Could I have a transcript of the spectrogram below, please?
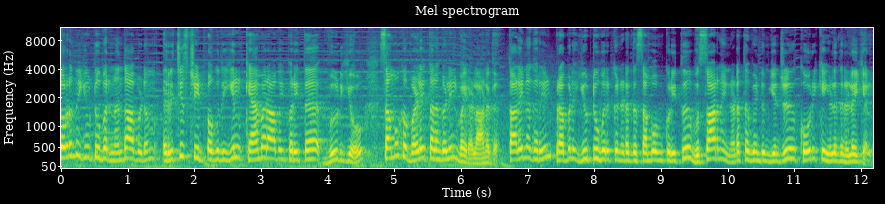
தொடர்ந்து யூடியூபர் நந்தாவிடம் ரிச்சி ஸ்ட்ரீட் பகுதியில் கேமராவை பறித்த வீடியோ சமூக வலைத்தளங்களில் வைரலானது. தலைநகரில் பிரபல யூடியூபருக்கு நடந்த சம்பவம் குறித்து விசாரணை நடத்த வேண்டும் என்று கோரிக்கை எழுந்த நிலையில்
